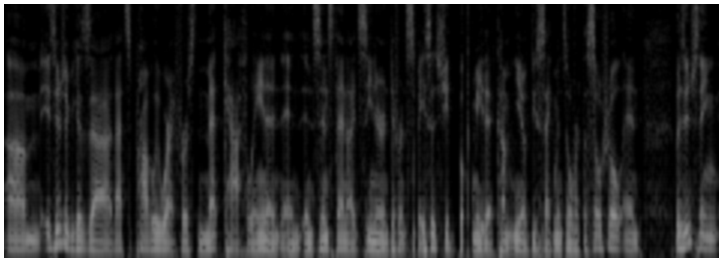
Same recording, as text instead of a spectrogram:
um, it's interesting because that's probably where I first met Kathleen, and, and and since then I'd seen her in different spaces. She had booked me to come, you know, do segments over at the social and but it's interesting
